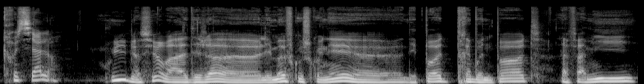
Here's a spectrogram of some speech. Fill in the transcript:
cruciales? Oui, bien sûr. Bah déjà les meufs que je connais, des potes, très bonnes potes, la famille,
